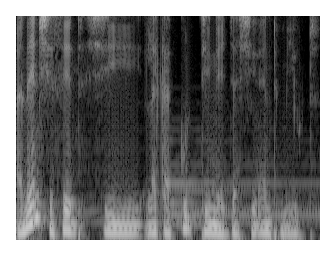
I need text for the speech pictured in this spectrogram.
and then she said she like a good teenager she went mute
